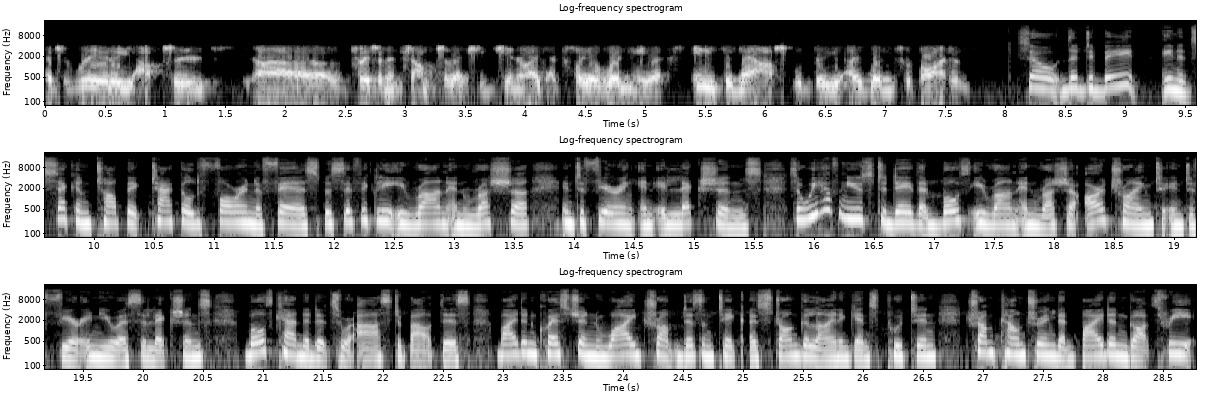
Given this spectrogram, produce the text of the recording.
it's really up to uh, President Trump to actually generate a clear win here. Anything else would be a win for Biden. So the debate in its second topic tackled foreign affairs, specifically Iran and Russia interfering in elections. So we have news today that both Iran and Russia are trying to interfere in U.S. elections. Both candidates were asked about this. Biden questioned why Trump doesn't take a stronger line against Putin. Trump countering that Biden got three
